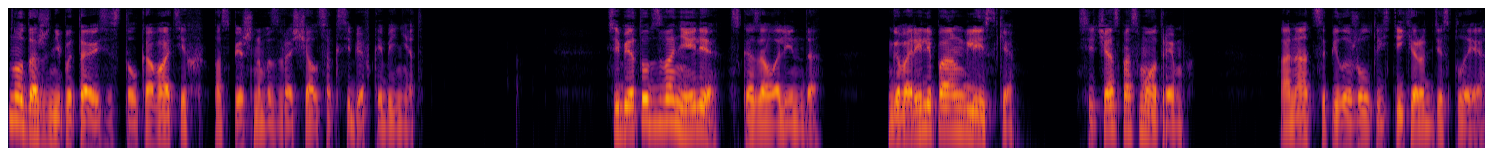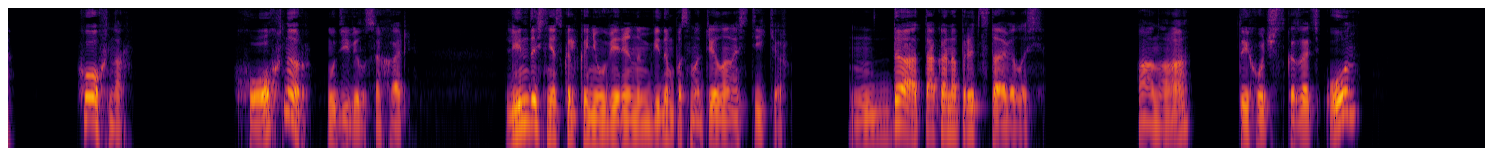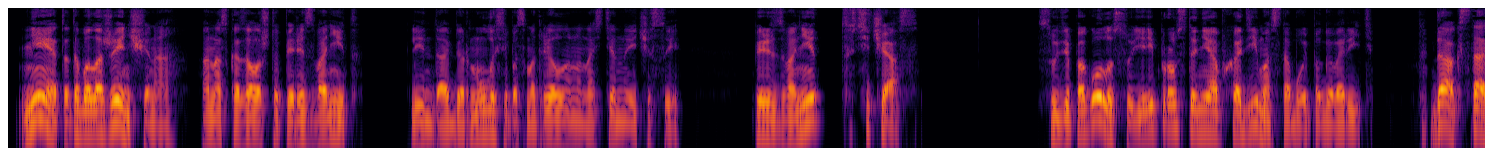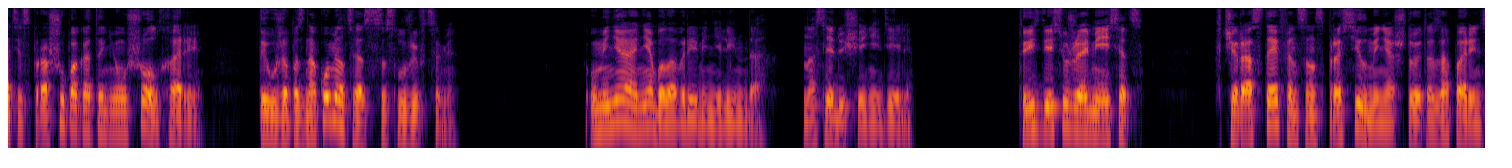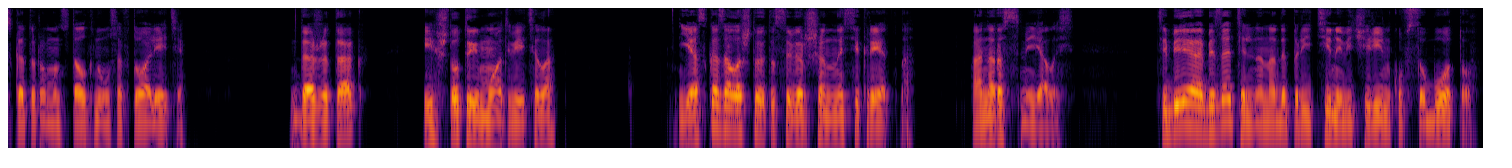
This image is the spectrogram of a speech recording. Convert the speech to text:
но даже не пытаясь истолковать их, поспешно возвращался к себе в кабинет. «Тебе тут звонили», — сказала Линда. «Говорили по-английски. Сейчас посмотрим». Она отцепила желтый стикер от дисплея. «Хохнер». «Хохнер?» — удивился Харри. Линда с несколько неуверенным видом посмотрела на стикер. «Да, так она представилась». «Она?» Ты хочешь сказать «он»?» «Нет, это была женщина. Она сказала, что перезвонит». Линда обернулась и посмотрела на настенные часы. «Перезвонит сейчас». «Судя по голосу, ей просто необходимо с тобой поговорить». «Да, кстати, спрошу, пока ты не ушел, Харри. Ты уже познакомился с сослуживцами?» «У меня не было времени, Линда. На следующей неделе». «Ты здесь уже месяц», Вчера Стефенсон спросил меня, что это за парень, с которым он столкнулся в туалете. Даже так? И что ты ему ответила? Я сказала, что это совершенно секретно. Она рассмеялась. Тебе обязательно надо прийти на вечеринку в субботу.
